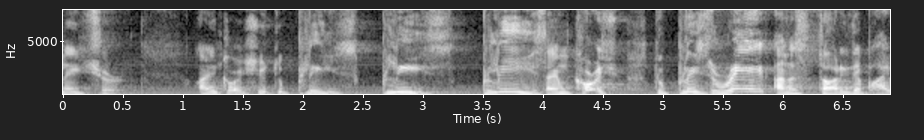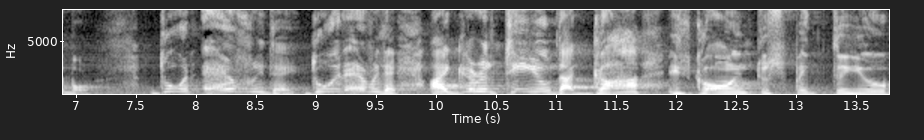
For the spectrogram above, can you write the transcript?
nature. I encourage you to please, please, please, I encourage you to please read and study the Bible. Do it every day. Do it every day. I guarantee you that God is going to speak to you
